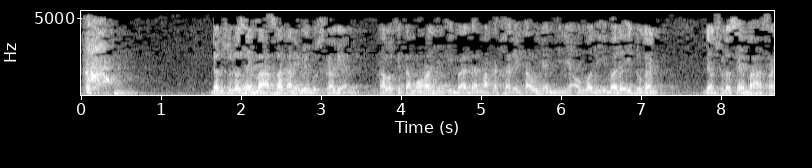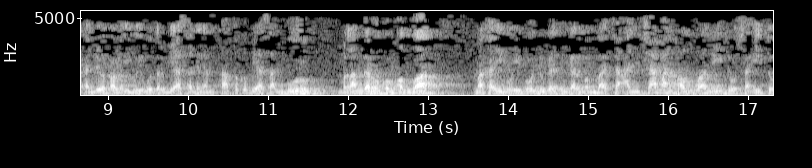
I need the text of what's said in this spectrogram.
Dan sudah saya bahasakan ibu-ibu sekalian, kalau kita mau rajin ibadah maka cari tahu janjinya Allah di ibadah itu kan. Dan sudah saya bahasakan juga kalau ibu-ibu terbiasa dengan satu kebiasaan buruk melanggar hukum Allah, maka ibu-ibu juga tinggal membaca ancaman Allah di dosa itu.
